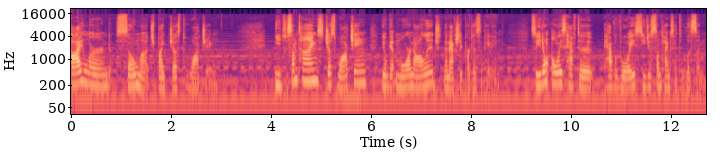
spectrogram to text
I learned so much by just watching. you sometimes just watching, you'll get more knowledge than actually participating. So you don't always have to have a voice, you just sometimes have to listen.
